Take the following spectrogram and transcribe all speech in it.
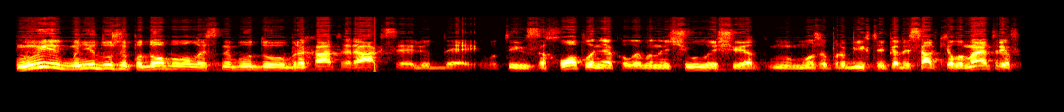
Ну і мені дуже подобалось, не буду брехати, реакція людей. От їх захоплення, коли вони чули, що я ну, можу пробігти 50 кілометрів,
